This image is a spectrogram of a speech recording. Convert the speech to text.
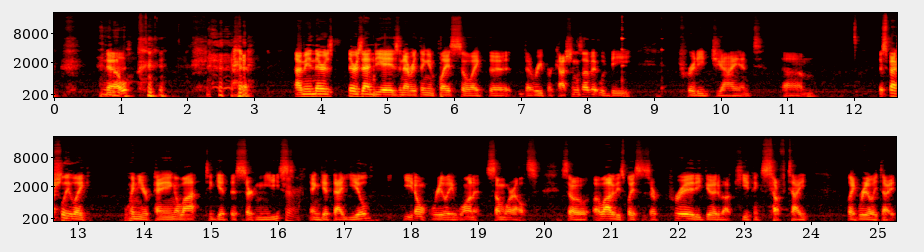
no. I mean, there's there's NDAs and everything in place, so like the the repercussions of it would be pretty giant, um, especially like when you're paying a lot to get this certain yeast sure. and get that yield. You don't really want it somewhere else. So a lot of these places are pretty good about keeping stuff tight, like really tight.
